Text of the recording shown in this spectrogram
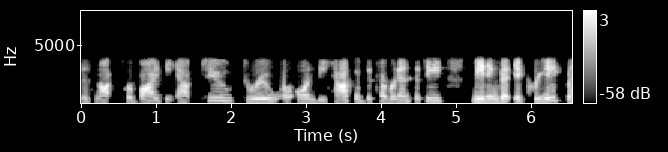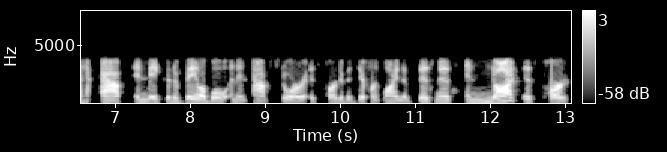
does not provide the app to, through, or on behalf of the covered entity, meaning that it creates the app and makes it available in an app store as part of a different line of business and not as part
